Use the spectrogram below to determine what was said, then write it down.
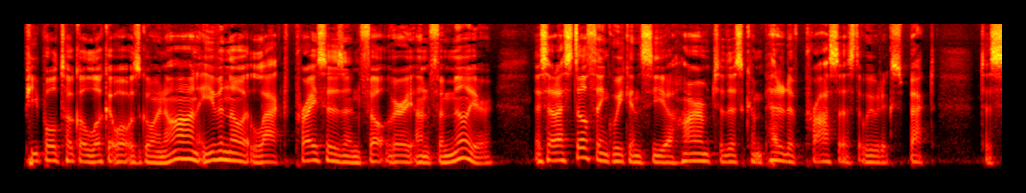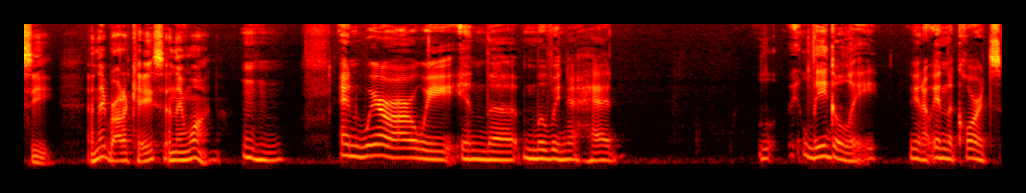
People took a look at what was going on, even though it lacked prices and felt very unfamiliar. They said, I still think we can see a harm to this competitive process that we would expect to see. And they brought a case and they won. Mm-hmm. And where are we in the moving ahead legally, you know, in the courts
